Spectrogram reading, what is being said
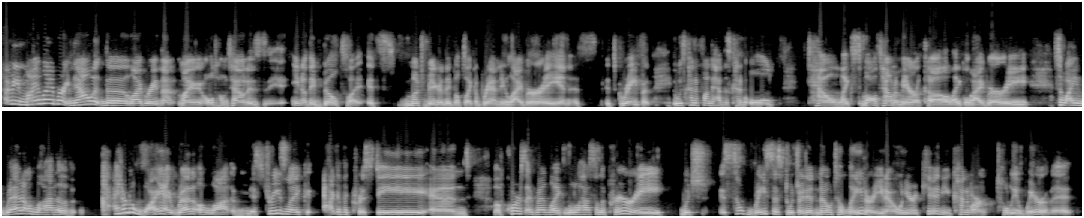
I mean, my library now, the library in that my old hometown is, you know, they built like it's much bigger. They built like a brand new library, and it's it's great. But it was kind of fun to have this kind of old town, like small town America, like library. So I read a lot of. I don't know why I read a lot of mysteries like Agatha Christie, and of course I read like Little House on the Prairie which is so racist, which I didn't know till later. You know, when you're a kid, you kind of aren't totally aware of it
